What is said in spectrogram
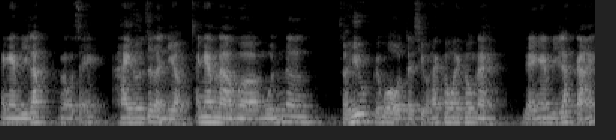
Anh em đi lắc nó sẽ hay hơn rất là nhiều. Anh em nào mà muốn uh, sở hữu cái bộ hột tài xỉu 2020 này để anh em đi lắc cái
